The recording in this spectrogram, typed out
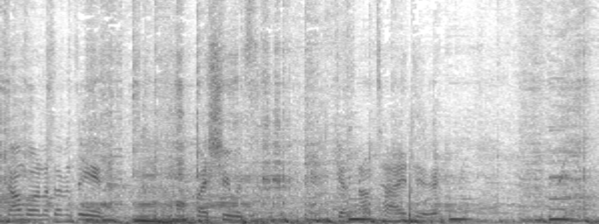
Full combo on a 17. My shoe is getting untied here.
